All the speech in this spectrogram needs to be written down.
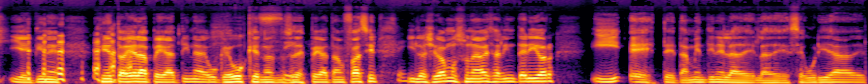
y ahí tiene, tiene todavía la pegatina de buquebús que no, se despega tan fácil. Sí. Y lo llevamos una vez al interior y este también tiene la de la de seguridad de,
